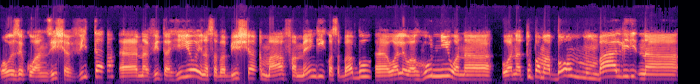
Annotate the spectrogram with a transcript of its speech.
waweze kuanzisha vita uh, na vita hiyo inasababisha maafa mengi kwa sababu uh, wale wahuni wana wanatupa mabomu mbali na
